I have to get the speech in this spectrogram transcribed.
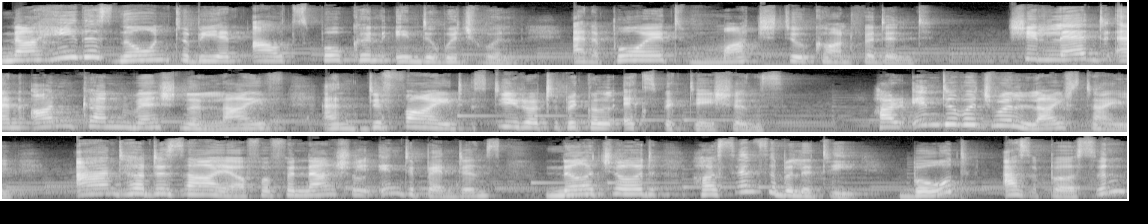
Nahid is known to be an outspoken individual and a poet much too confident. She led an unconventional life and defied stereotypical expectations. Her individual lifestyle and her desire for financial independence nurtured her sensibility both as a person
